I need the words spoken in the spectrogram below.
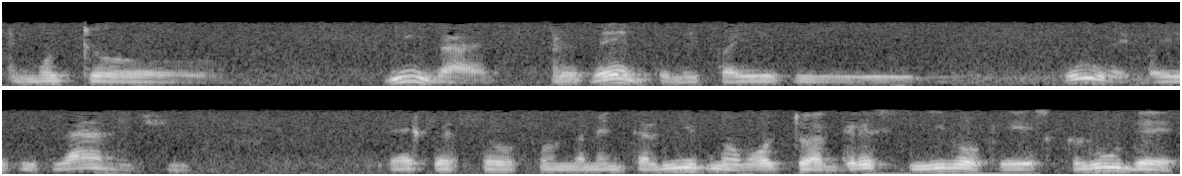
è molto viva, è presente nei paesi, nei paesi islamici, c'è questo fondamentalismo molto aggressivo che esclude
